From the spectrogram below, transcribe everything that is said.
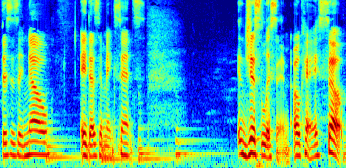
this is a no. It doesn't make sense. Just listen. Okay. So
